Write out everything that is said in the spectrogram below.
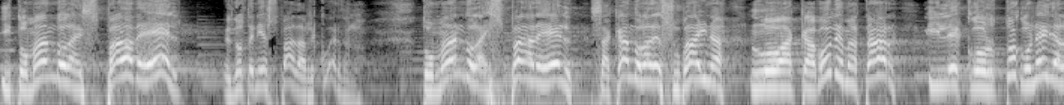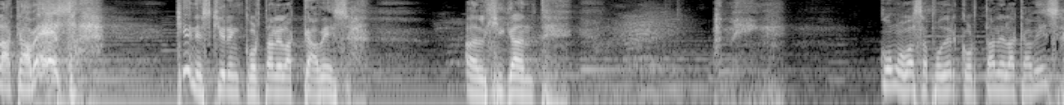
y tomando la espada de él, él no tenía espada, recuérdalo tomando la espada de él, sacándola de su vaina, lo acabó de matar y le cortó con ella la cabeza. ¿Quiénes quieren cortarle la cabeza al gigante? Amén. ¿Cómo vas a poder cortarle la cabeza?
